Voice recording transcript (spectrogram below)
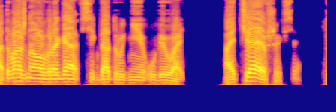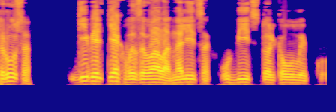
Отважного врага всегда труднее убивать. Отчаявшихся, трусов, гибель тех вызывала на лицах убийц только улыбку.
